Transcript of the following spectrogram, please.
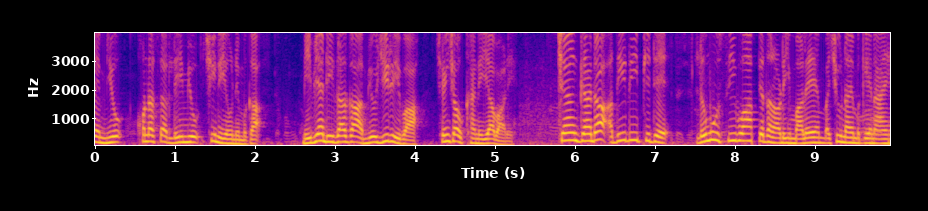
တဲ့မြို့84မြို့ရှိနေုံနဲ့မကမြေပြန့်ဒေသကမြို့ကြီးတွေပါချင်းချောက်ခံနေရပါတယ်။ကြံကန်တာအသီးသီးဖြစ်တဲ့လူမှုစီးပွားပြဿနာတွေမှာလည်းမရှုနိုင်မကင်နိုင်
